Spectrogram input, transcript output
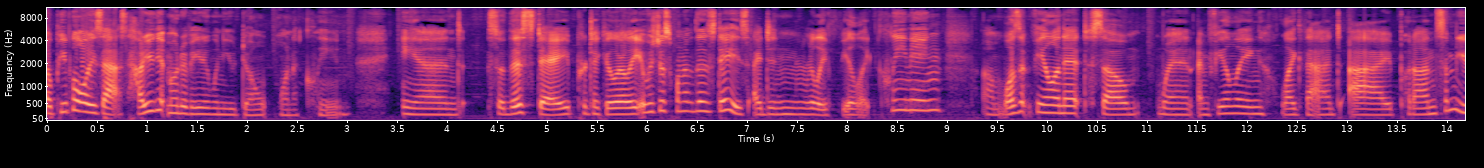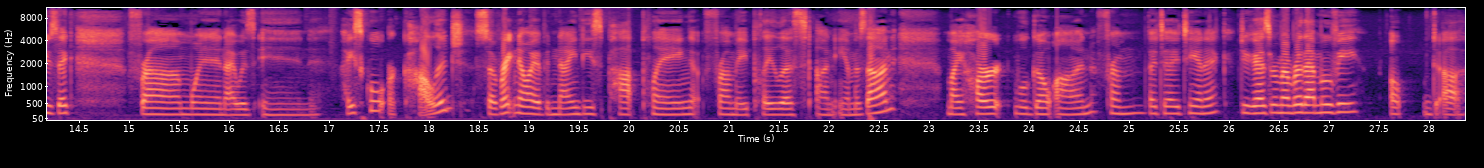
So people always ask, how do you get motivated when you don't want to clean? And so this day, particularly, it was just one of those days. I didn't really feel like cleaning, um, wasn't feeling it. So when I'm feeling like that, I put on some music from when I was in high school or college. So right now I have a 90s pop playing from a playlist on Amazon. My Heart Will Go On from the Titanic. Do you guys remember that movie? Oh, duh,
